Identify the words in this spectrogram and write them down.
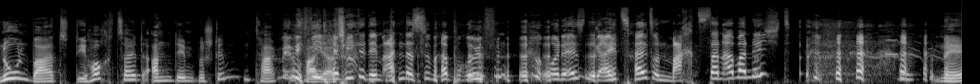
Nun ward die Hochzeit an dem bestimmten Tag Wie, der gefeiert. bietet dem an, das zu überprüfen und er ist ein Geizhals und macht's dann aber nicht. Nee,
